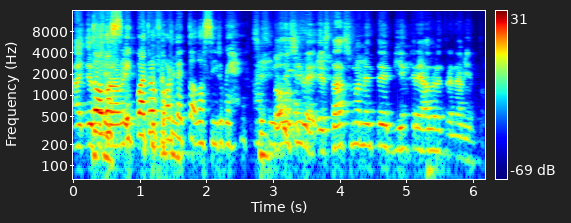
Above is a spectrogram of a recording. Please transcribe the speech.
ay, esto es para Todos, mí. y cuatro fuerte, todo sirve. Sí. Todo sirve, está sumamente bien creado el entrenamiento.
